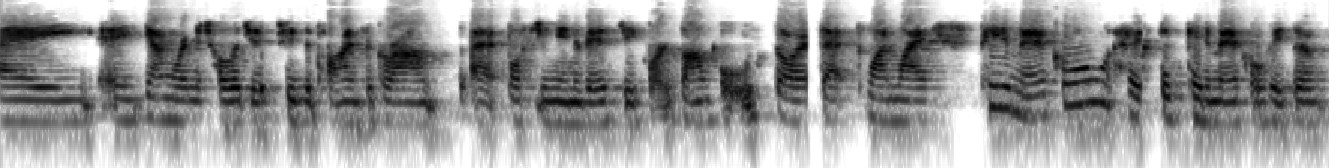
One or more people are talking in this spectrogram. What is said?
a, a, young rheumatologist who's applying for grants at Boston University, for example. So that's one way. Peter Merkel, who's Peter Merkel, who's a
